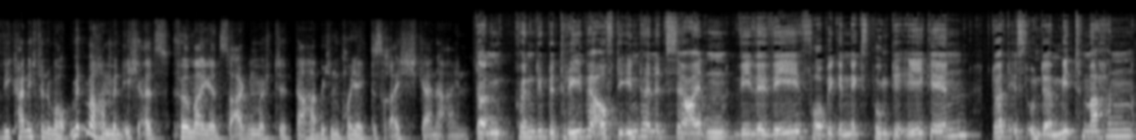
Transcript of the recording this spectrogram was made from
Wie kann ich denn überhaupt mitmachen, wenn ich als Firma jetzt sagen möchte, da habe ich ein Projekt, das reiche ich gerne ein? Dann können die Betriebe auf die Internetseiten www.vbgnext.de gehen. Dort ist unter Mitmachen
